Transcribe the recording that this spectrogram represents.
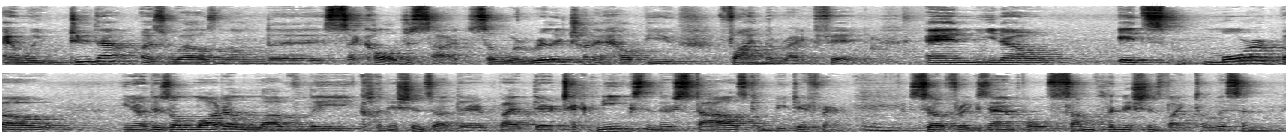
and we do that as well as along the psychologist side. So we're really trying to help you find the right fit. And you know, it's more about you know there's a lot of lovely clinicians out there but their techniques and their styles can be different. Mm-hmm. so for example some clinicians like to listen.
